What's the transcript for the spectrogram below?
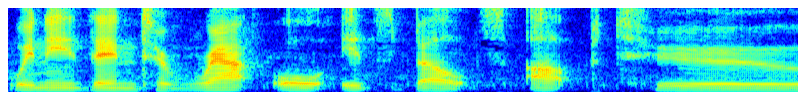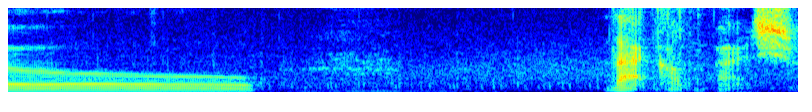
We need then to route all its belts up to that copper patch.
